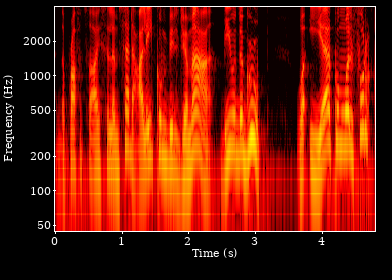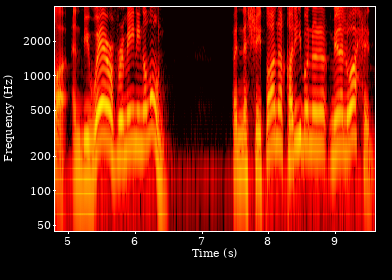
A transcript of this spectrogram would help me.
And the Prophet ﷺ said, "Alaykum bil jama'a, be with the group, wa iyyakum wal furqa, and beware of remaining alone." فإن الشيطان قريب من الواحد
